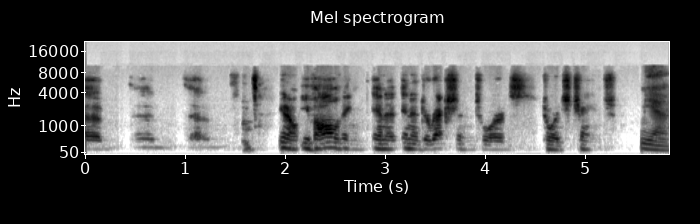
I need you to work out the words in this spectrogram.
uh, uh, uh, you know evolving in a in a direction towards towards change. Yeah,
